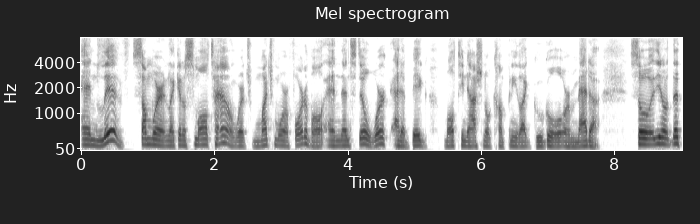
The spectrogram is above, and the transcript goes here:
and live somewhere in like in a small town where it's much more affordable and then still work at a big multinational company like Google or Meta. So, you know, the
